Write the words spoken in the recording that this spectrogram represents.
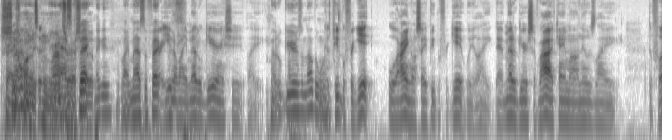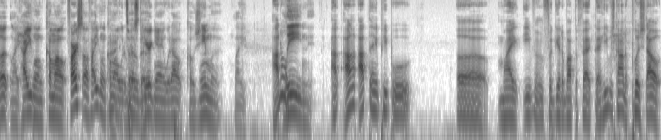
Shit Trash on it. it. to yeah. Mass trash Effect, up. nigga, like Mass Effect, or even like Metal Gear and shit. Like Metal Gear is another one. because people forget. Well, I ain't gonna say people forget, but like that Metal Gear Survive came out and it was like. The fuck, like how you gonna come out? First off, how you gonna come I out with a Metal that. Gear game without Kojima like I don't. leading it? I, I I think people uh might even forget about the fact that he was kind of pushed out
